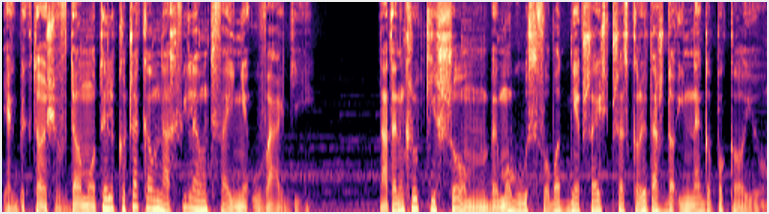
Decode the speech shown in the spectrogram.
jakby ktoś w domu tylko czekał na chwilę twej nieuwagi. Na ten krótki szum, by mógł swobodnie przejść przez korytarz do innego pokoju,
